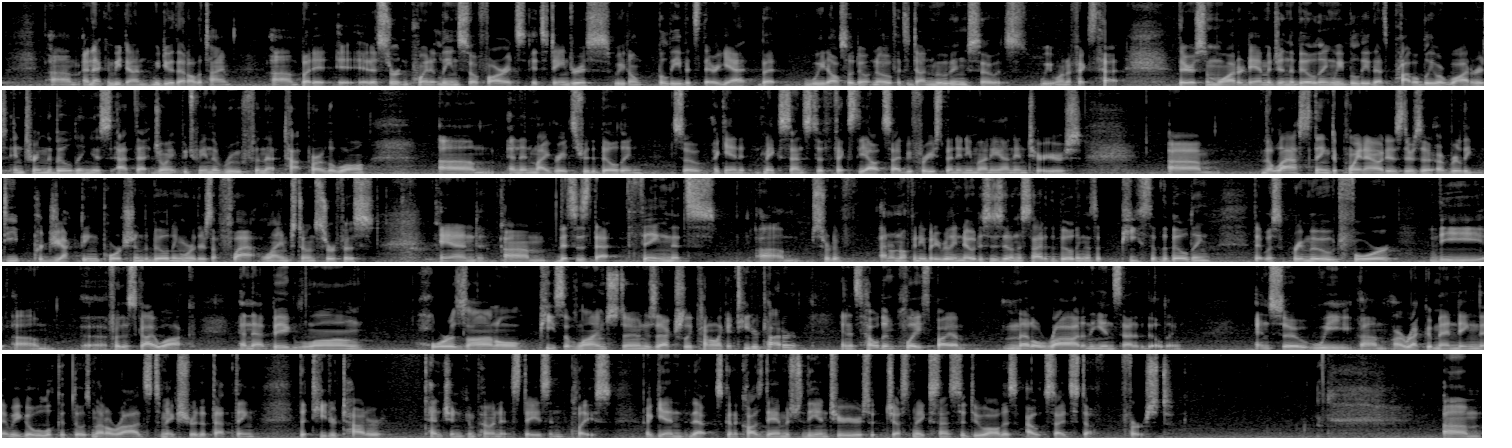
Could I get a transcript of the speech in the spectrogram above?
Um, And that can be done, we do that all the time. Um, But it- it- at a certain point, it leans so far, it's, it's dangerous. We don't believe it's there yet, but we also don't know if it's done moving, so it's, we want to fix that. There's some water damage in the building. We believe that's probably where water is entering the building, is at that joint between the roof and that top part of the wall, um, and then migrates through the building. So again, it makes sense to fix the outside before you spend any money on interiors. Um, The last thing to point out is there's a a really deep projecting portion of the building where there's a flat limestone surface. And um, this is that thing that's um, sort of, I don't know if anybody really notices it on the side of the building. There's a piece of the building that was removed for the, um, uh, for the skywalk. And that big, long, horizontal piece of limestone is actually kind of like a teeter-totter, and it's held in place by a metal rod on the inside of the building. And so we um, are recommending that we go look at those metal rods to make sure that that thing, the teeter-totter tension component stays in place. Again, that's going to cause damage to the interior, so it just makes sense to do all this outside stuff first. Um,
